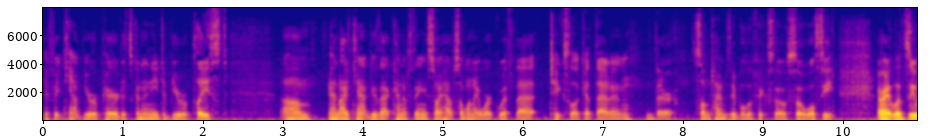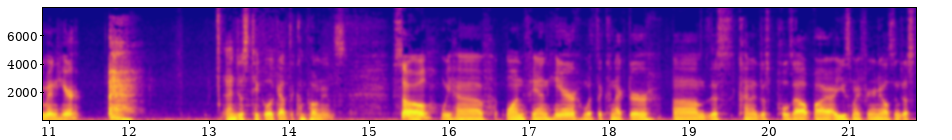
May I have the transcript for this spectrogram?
if it can't be repaired it's going to need to be replaced. Um, and I can't do that kind of thing so I have someone I work with that takes a look at that and they're sometimes able to fix those so we'll see. Alright let's zoom in here and just take a look at the components. So we have one fan here with the connector. Um, this kind of just pulls out by I use my fingernails and just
